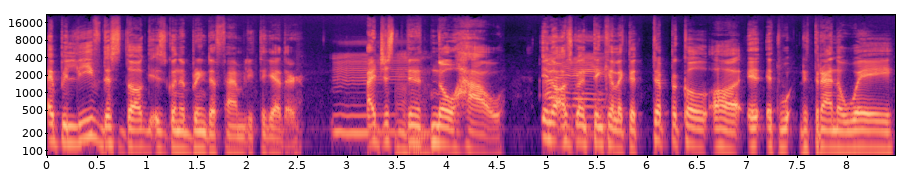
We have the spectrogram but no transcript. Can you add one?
I believe this dog is gonna bring the family together. I just didn't know how. you know, I was going Alright. thinking like the typical uh it, it it ran away,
